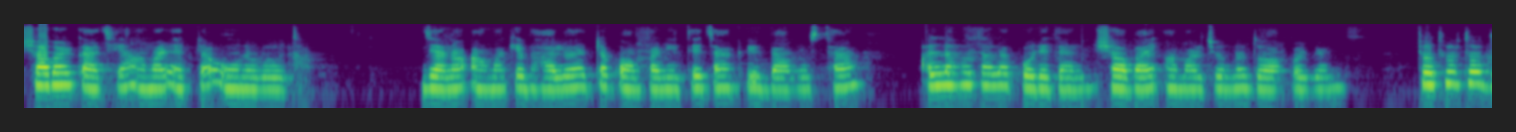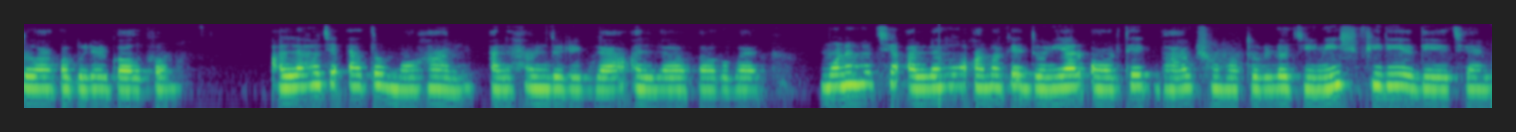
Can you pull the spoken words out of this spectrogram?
সবার কাছে আমার একটা অনুরোধ, যেন আমাকে ভালো একটা কোম্পানিতে চাকরির ব্যবস্থা আল্লাহ তাআলা করে দেন। সবাই আমার জন্য দোয়া করবেন। চতুর্থ দোয়া কবুলের গল্প। আল্লাহ যে এত মহান, আলহামদুলিল্লাহ, আল্লাহ আকবার। মনে হচ্ছে আল্লাহ আমাকে দুনিয়ার অর্ধেক ভাগ সমতুল্য জিনিস ফিরিয়ে দিয়েছেন।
